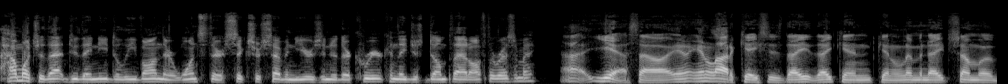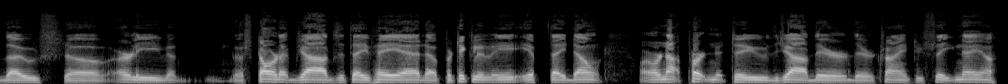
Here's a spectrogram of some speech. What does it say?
how much of that do they need to leave on there once they're six or seven years into their career? Can they just dump that off the resume? Uh, yes, uh, in, in, a lot of cases, they, they can, can eliminate some of those uh, early uh, startup jobs that they've had, uh, particularly if they don't or are not pertinent to the job they're they're trying to seek. Now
